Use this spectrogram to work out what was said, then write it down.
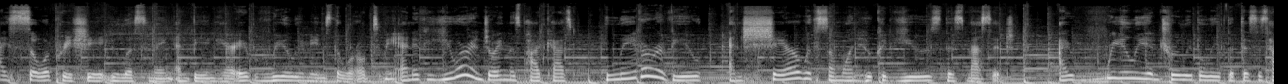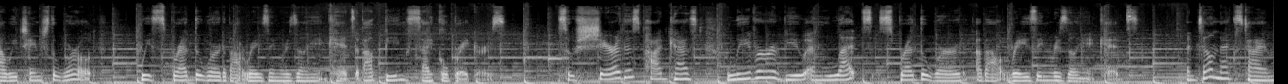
I so appreciate you listening and being here. It really means the world to me. And if you are enjoying this podcast, leave a review and share with someone who could use this message. I really and truly believe that this is how we change the world. We spread the word about raising resilient kids, about being cycle breakers. So share this podcast, leave a review, and let's spread the word about raising resilient kids. Until next time,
